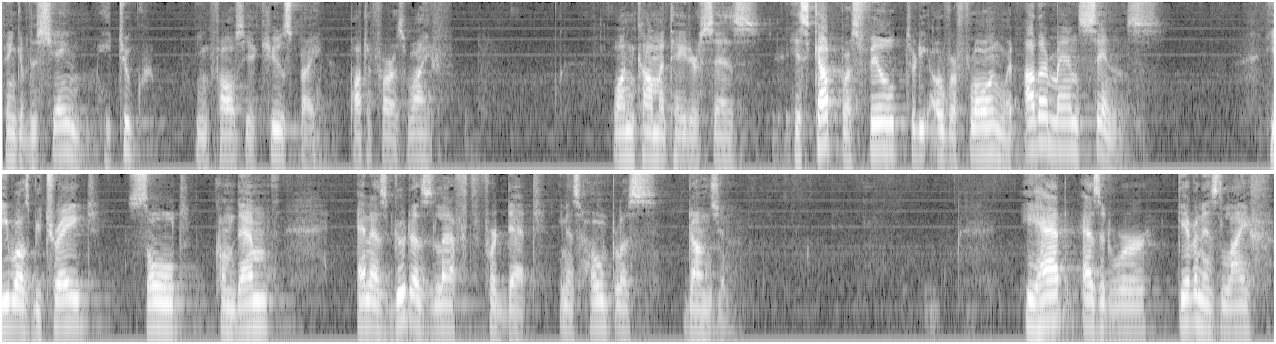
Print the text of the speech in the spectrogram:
Think of the shame he took being falsely accused by Potiphar's wife. One commentator says, His cup was filled to the overflowing with other men's sins. He was betrayed, sold, condemned, and as good as left for dead in his hopeless dungeon. He had, as it were, given his life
